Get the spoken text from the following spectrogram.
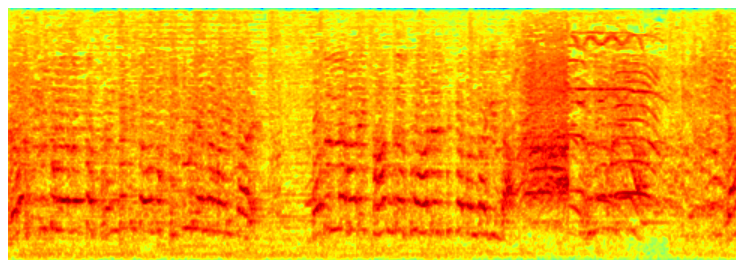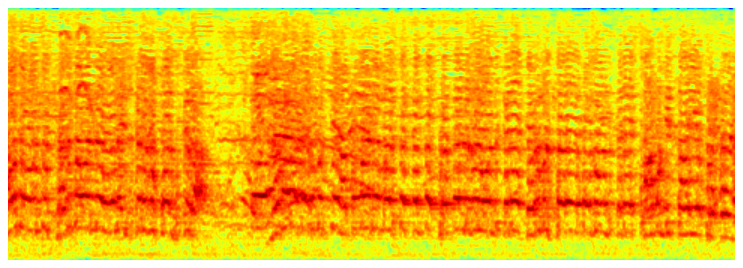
ವ್ಯವಸ್ಥಿತವಾದಂಥ ಸಂಘಟಿತ ಒಂದು ಪಿತೂರಿಯನ್ನ ಮಾಡಿದ್ದಾರೆ. ಮೊದಲನೇ ಬಾರಿ ಕಾಂಗ್ರೆಸ್ ಆಡಳಿತಕ್ಕೆ ಬಂದಾಗಿಂದ ಯಾವುದೋ ಒಂದು ಧರ್ಮವನ್ನು ಓಲೈಸಿಕೊಳ್ಳೋದಕ್ಕೋಸ್ಕರ ನಮ್ಮ ಧರ್ಮಕ್ಕೆ ಅಪಮಾನ ಮಾಡ್ತಕ್ಕಂಥ ಪ್ರಕರಣಗಳು ಒಂದು ಕಡೆ ಧರ್ಮಸ್ಥಳ ಇರ್ಬೋದು ಒಂದು ಕಡೆ ಚಾಮುಂಡಿ ತಾಯಿಯ ಪ್ರಕರಣ.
